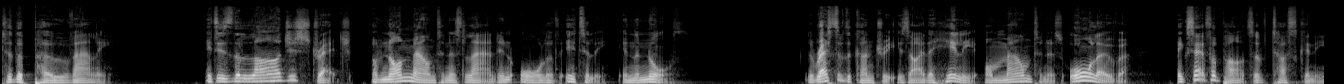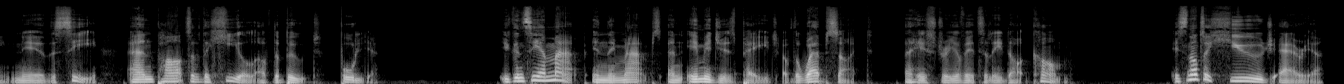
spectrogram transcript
to the Po Valley. It is the largest stretch of non mountainous land in all of Italy in the north. The rest of the country is either hilly or mountainous all over, except for parts of Tuscany near the sea and parts of the heel of the boot, Puglia. You can see a map in the Maps and Images page of the website, ahistoryofitaly.com. It's not a huge area,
